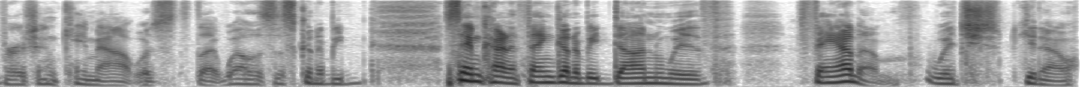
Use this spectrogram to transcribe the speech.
version came out. Was like, well, is this going to be same kind of thing going to be done with Phantom, which you know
